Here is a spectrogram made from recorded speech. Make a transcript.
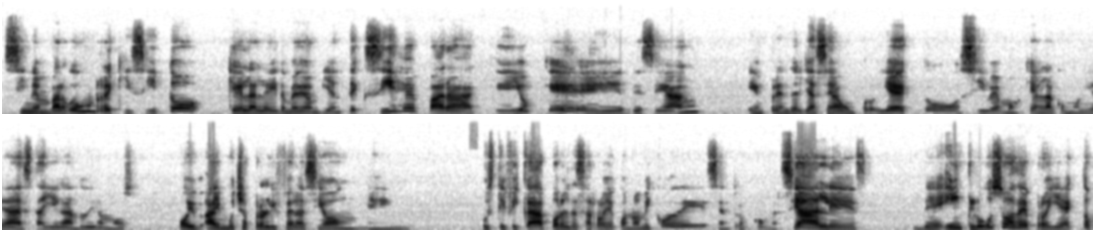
Sin embargo, es un requisito que la ley de medio ambiente exige para aquellos que eh, desean emprender ya sea un proyecto, si vemos que en la comunidad está llegando, digamos, hoy hay mucha proliferación justificada por el desarrollo económico de centros comerciales, de incluso de proyectos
